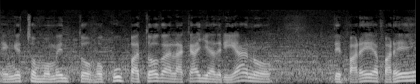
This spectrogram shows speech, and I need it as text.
en estos momentos ocupa toda la calle Adriano, de pared a pared.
